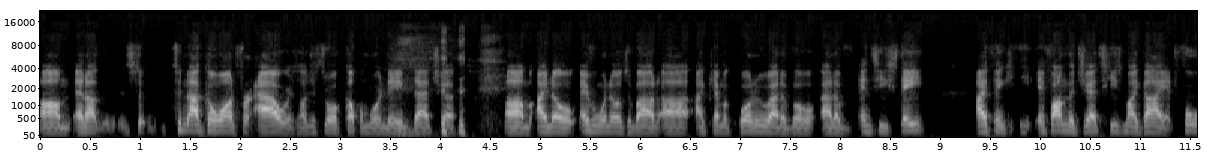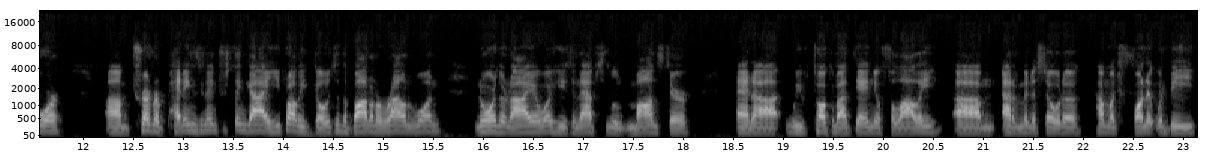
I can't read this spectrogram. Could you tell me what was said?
Um, and I, so, to not go on for hours, I'll just throw a couple more names at you. um, I know everyone knows about uh, Ikem Ekwonu out of out of NC State. I think if I'm the Jets, he's my guy at four. Um, Trevor Penning's an interesting guy. He probably goes to the bottom of round one. Northern Iowa, he's an absolute monster. And uh, we've talked about Daniel Faalele um, out of Minnesota, how much fun it would be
